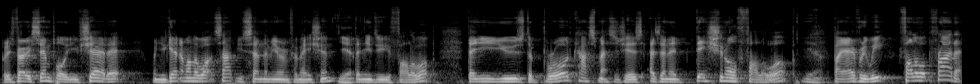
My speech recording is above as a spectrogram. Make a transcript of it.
But it's very simple. You've shared it. When you get them on the WhatsApp, you send them your information. Yeah. Then you do your follow up. Then you use the broadcast messages as an additional follow up Yeah. by every week. Follow up Friday.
